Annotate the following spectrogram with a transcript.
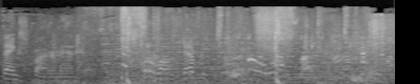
Thanks, Spider-Man. Would have lost everything.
